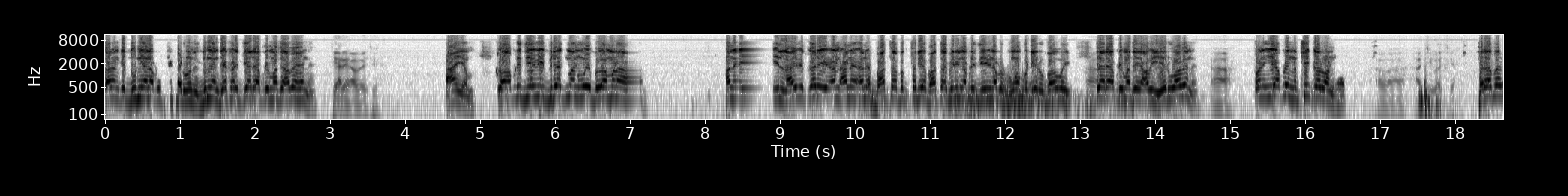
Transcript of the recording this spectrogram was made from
કારણ કે દુનિયાને આપણે દેખાડવું નથી. દુનિયાને દેખાડી ત્યારે આપણી માથે આવે છે ને? ત્યારે આવે છે. હા એમ. તો આપણી દેવી બિરાજમાન હોય ભલામણા અને એ લાઈવ કરી અને અને ભાતા બખતરિયા ભાતા ભીડીને આપણી દેવીને આપણે ભૂમા પટિયાર ઊભા હોય ત્યારે આપણી માથે આવી હેરું આવે ને? પણ એ આપણે નથી કરવાનું. સાચી વાત છે. બરાબર?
